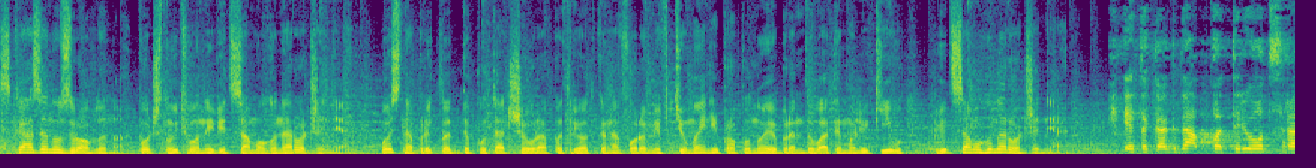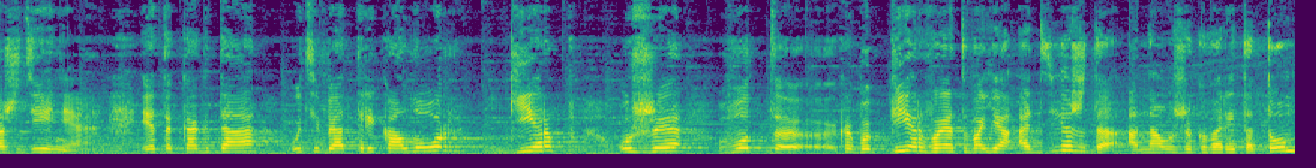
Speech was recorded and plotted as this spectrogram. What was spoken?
сказано зроблено. Почнуть вони від самого народження. Ось, наприклад, депутат Шаура Патріотка на форумі в Тюмені пропонує брендувати малюків від самого народження Это когда патриот с рождения. Это когда у тебя триколор, герб, уже вот э, как бы первая твоя одежда, она уже говорит о том,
